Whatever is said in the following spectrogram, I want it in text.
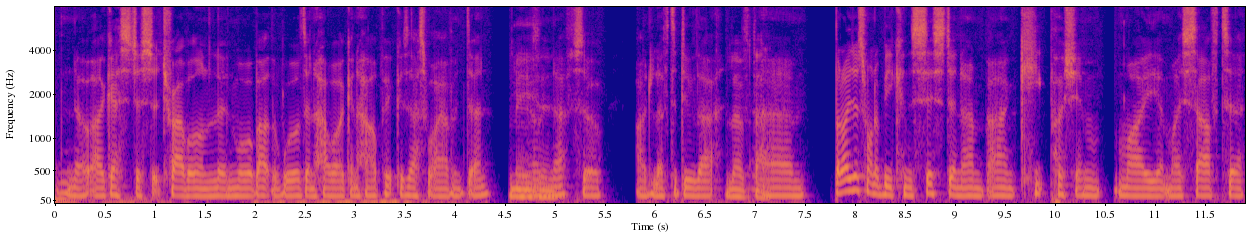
note, I guess just to travel and learn more about the world and how I can help it because that's what I haven't done you know, enough. So I'd love to do that. love that. Um, but I just want to be consistent and, and keep pushing my myself to.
